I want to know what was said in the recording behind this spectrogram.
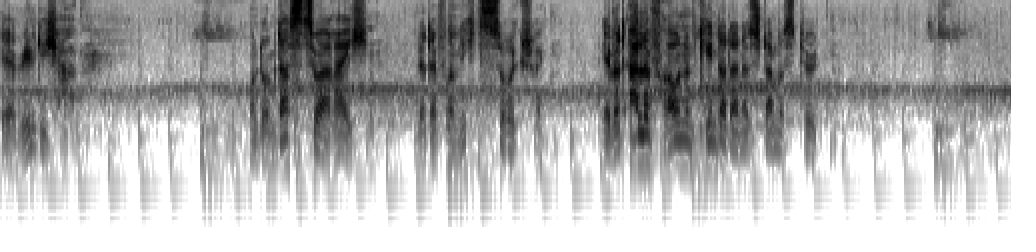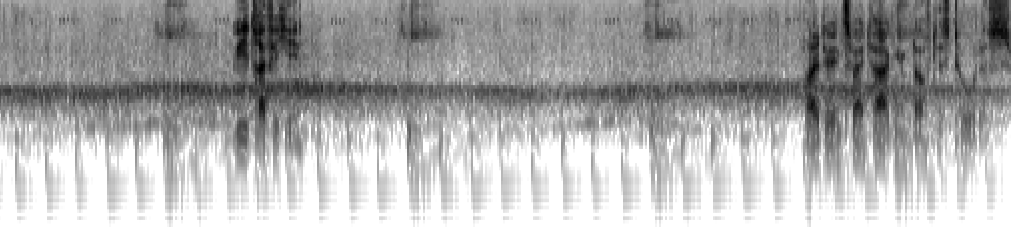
Er will dich haben. Und um das zu erreichen, wird er von nichts zurückschrecken. Er wird alle Frauen und Kinder deines Stammes töten. Wie treffe ich ihn? Heute in zwei Tagen im Dorf des Todes.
